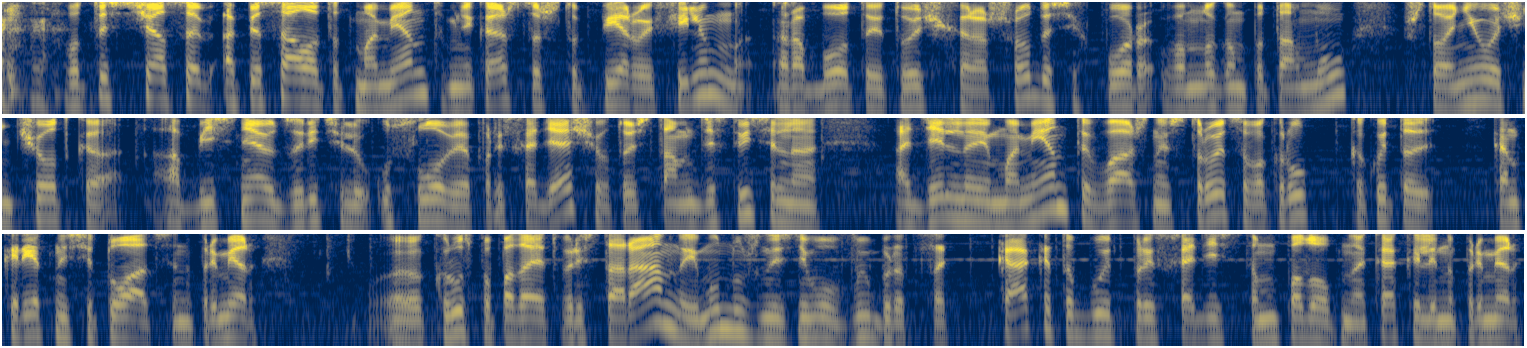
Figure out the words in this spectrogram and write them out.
Вот ты сейчас описал этот момент. Мне кажется, что первый фильм работает очень хорошо до сих пор во многом потому, что они очень четко объясняют зрителю условия происходящего. То есть там действительно отдельные моменты важные строятся вокруг какой-то конкретной ситуации. Например, Круз попадает в ресторан, и ему нужно из него выбраться. Как это будет происходить и тому подобное. Как или, например,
